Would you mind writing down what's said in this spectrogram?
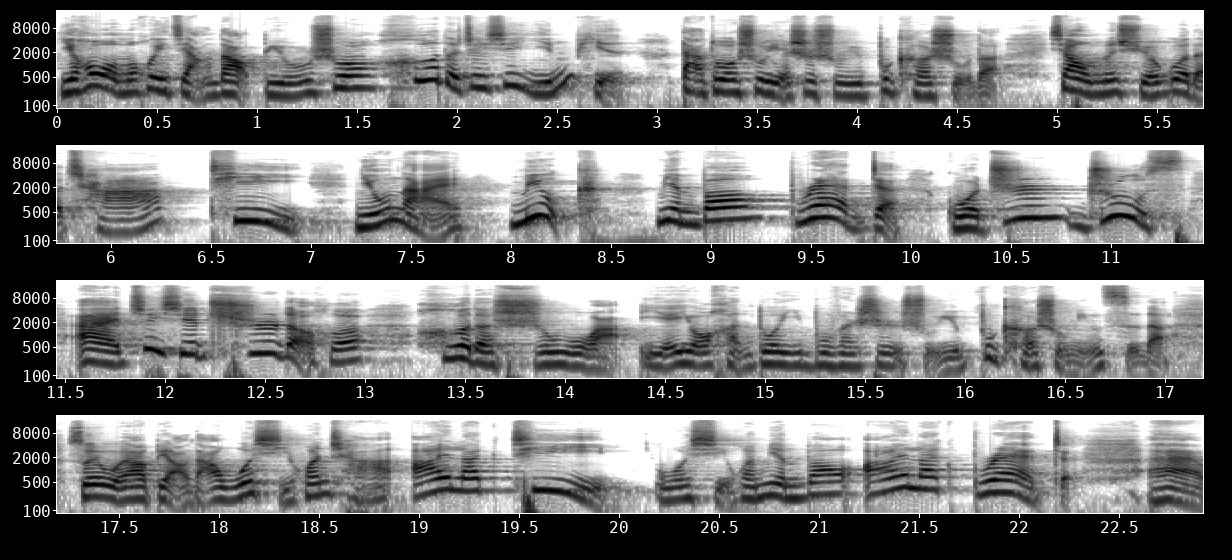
以后我们会讲到，比如说喝的这些饮品，大多数也是属于不可数的，像我们学过的茶、tea、牛奶、milk。面包 bread 果汁 juice，哎，这些吃的和喝的食物啊，也有很多一部分是属于不可数名词的。所以我要表达我喜欢茶，I like tea。我喜欢面包，I like bread。哎，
